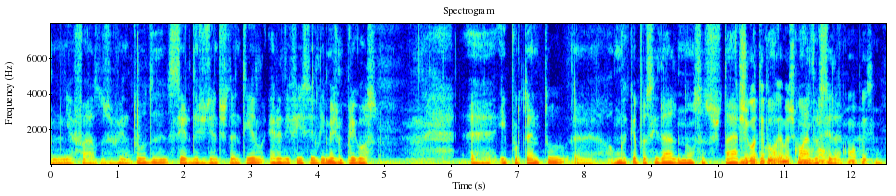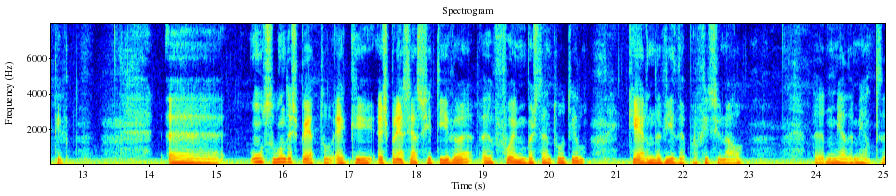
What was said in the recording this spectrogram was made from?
minha fase de juventude ser dirigente estudantil era difícil e mesmo perigoso. Uh, e, portanto, uh, uma capacidade de não se assustar Chegou a ter com, problemas com, com a adversidade. Com, com, a polícia? Tive. Uh, um segundo aspecto é que a experiência associativa foi-me bastante útil, quer na vida profissional, nomeadamente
